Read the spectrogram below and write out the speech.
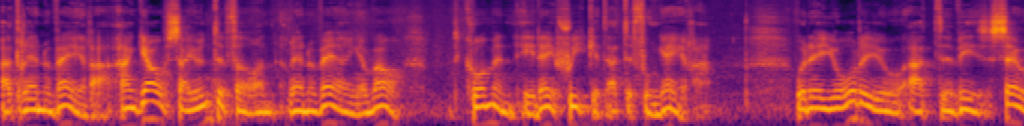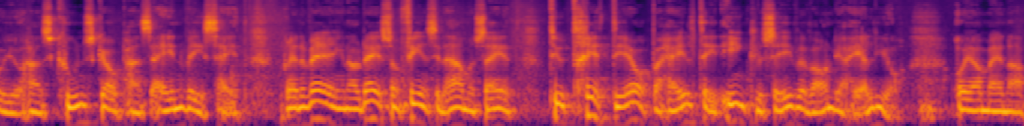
att renovera. Han gav sig ju inte förrän renoveringen var kommen i det skicket att det fungerar. Och det gjorde ju att vi såg ju hans kunskap, hans envishet. Renoveringen av det som finns i det här museet tog 30 år på heltid inklusive vanliga helger. Och jag menar,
